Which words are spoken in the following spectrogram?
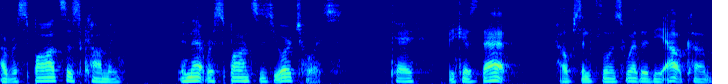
a response is coming. And that response is your choice, okay? Because that helps influence whether the outcome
